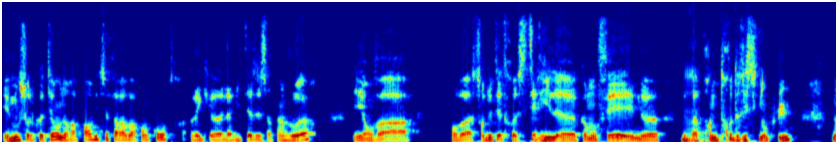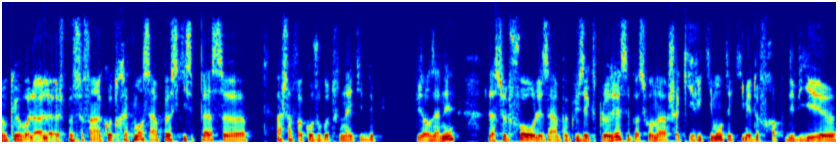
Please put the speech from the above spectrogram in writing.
Et nous, sur le côté, on n'aura pas envie de se faire avoir en contre avec euh, la vitesse de certains joueurs et on va, on va sans doute être stérile euh, comme on fait et ne, ne Hmm. pas prendre trop de risques non plus. Donc euh, voilà, là, je me suis fait un concrètement, c'est un peu ce qui se passe à chaque fois qu'on joue contre United depuis plusieurs années. La seule fois où on les a un peu plus explosés, c'est parce qu'on a Shakiri qui monte et qui met deux frappes déviées euh,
